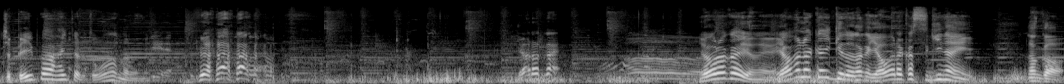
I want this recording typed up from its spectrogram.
じゃあベイパー履いたらどうなんだろうね。柔らかい。あ柔らかいよね。柔らかいけどなんか柔らかすぎない。なんか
